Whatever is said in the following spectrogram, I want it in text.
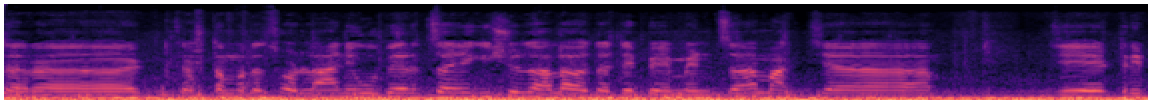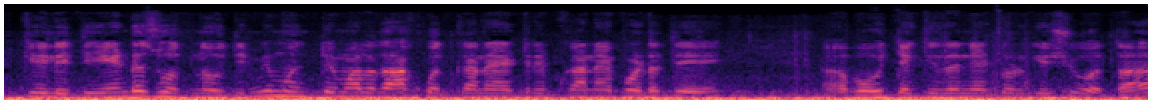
तर कस्टमरला सोडला. आणि उबेरचा एक इश्यू झाला होता ते पेमेंटचा मागच्या जे ट्रिप केली ती एंडच होत नव्हती. मी म्हणतोय मला दाखवत का नाही? ट्रिप का नाही पडत आहे? बहुतेक तिचा नेटवर्क इश्यू होता.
